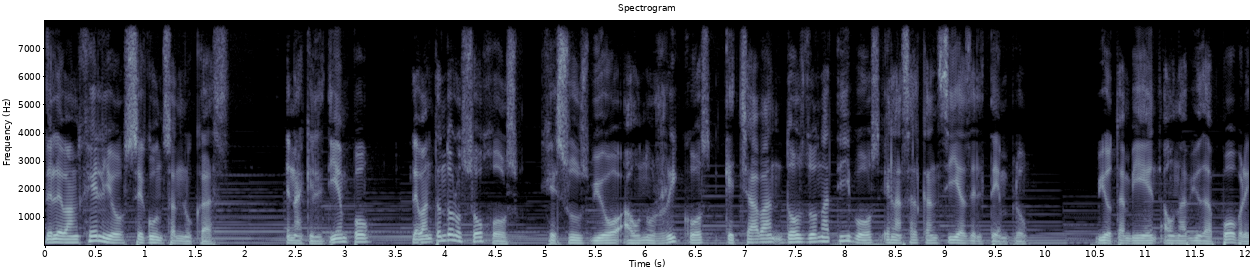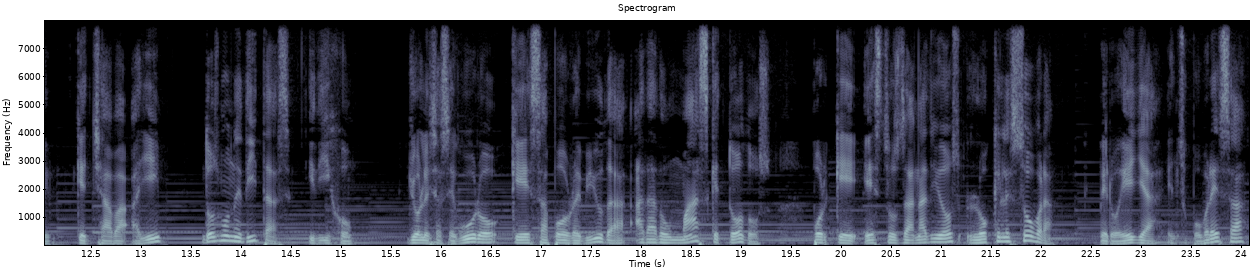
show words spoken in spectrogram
Del Evangelio según San Lucas. En aquel tiempo, levantando los ojos, Jesús vio a unos ricos que echaban dos donativos en las alcancías del templo. Vio también a una viuda pobre que echaba allí dos moneditas y dijo, Yo les aseguro que esa pobre viuda ha dado más que todos, porque estos dan a Dios lo que les sobra, pero ella, en su pobreza,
